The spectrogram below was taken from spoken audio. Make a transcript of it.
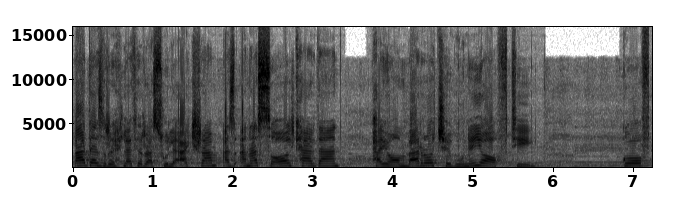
بعد از رحلت رسول اکرم از انس سوال کردند پیامبر را چگونه یافتی؟ گفت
